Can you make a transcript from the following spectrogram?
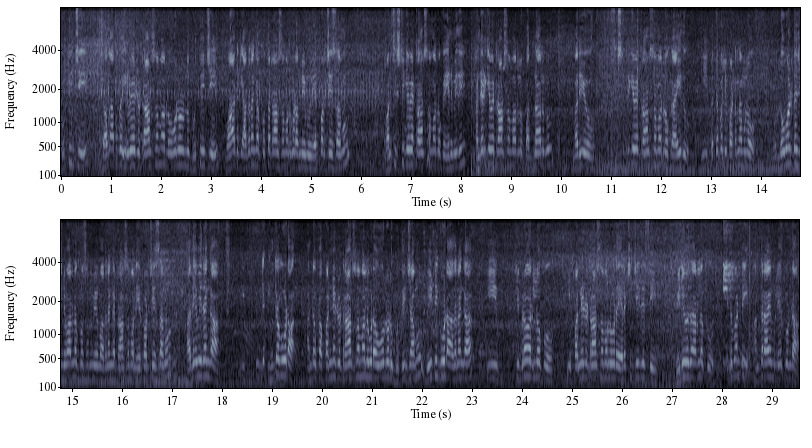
గుర్తించి దాదాపుగా ఇరవై ఏడు ట్రాన్స్ఫార్మర్లు ఓవర్లోడ్ను గుర్తించి వాటికి అదనంగా కొత్త ట్రాన్స్ఫార్మర్లు కూడా మేము ఏర్పాటు చేశాము. వన్ సిక్స్టీ కేవే ట్రాన్స్ఫార్మర్లు ఒక ఎనిమిది హండ్రెడ్ కేవీ ట్రాన్స్ఫార్మర్లు పద్నాలుగు మరియు సిక్స్టీ త్రీ కేవే ట్రాన్స్ఫార్మర్లు ఒక ఐదు ఈ పెద్దపల్లి పట్టణంలో లో వోల్టేజ్ నివారణ కోసం మేము అదనంగా ట్రాన్స్ఫార్మర్లు ఏర్పాటు చేశాము. అదేవిధంగా ఇంకా- కూడా అంటే ఒక పన్నెండు ట్రాన్స్ఫార్మర్లు కూడా ఓవర్లోడ్ గుర్తించాము. వీటికి కూడా అదనంగా ఈ ఫిబ్రవరిలోపు ఈ పన్నెండు ట్రాన్స్ఫార్మర్లు కూడా ఎరక్షన్ చేసేసి వినియోగదారులకు ఎటువంటి అంతరాయం లేకుండా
